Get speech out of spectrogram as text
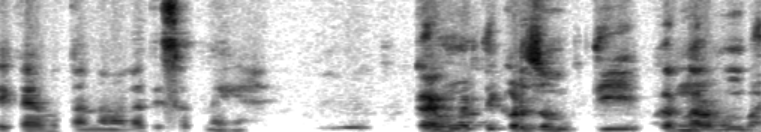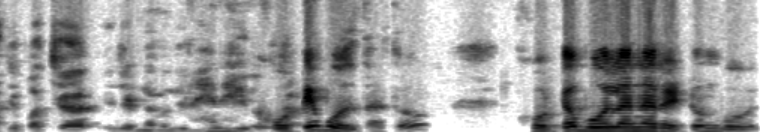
ते काय होताना मला दिसत नाही आहे. काय म्हणणार ते कर्जमुक्ती करणार म्हणून भाजपाच्या एजेंडामध्ये नाही, नाही. खोटे बोलतात हो. खोटं बोल आणि रेटून बोल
